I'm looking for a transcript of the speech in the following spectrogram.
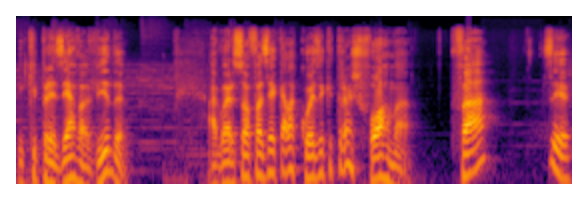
e que preserva a vida? Agora é só fazer aquela coisa que transforma. Fazer.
